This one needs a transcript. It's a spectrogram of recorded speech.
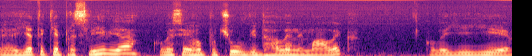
Е, Є таке прислів'я, колись я його почув від Галини Малик, коли її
